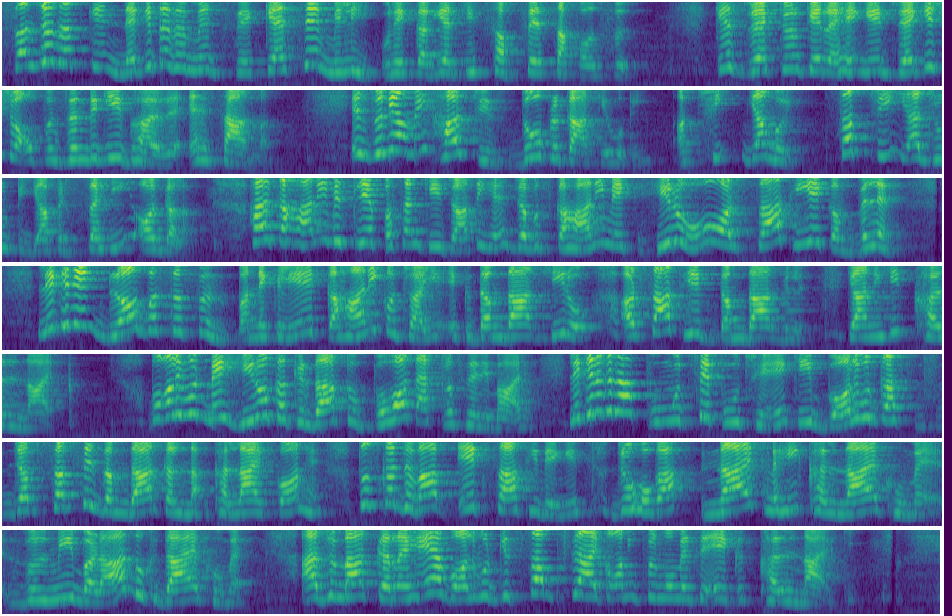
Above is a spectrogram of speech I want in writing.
संजय दत्त की negative image से कैसे मिली उन्हें करियर की सबसे सफल फ़िल्म? किस डायरेक्टर के रहेंगे जैकी श्रॉफ ज़िंदगी भर एहसान मंद इस दुनिया में हर चीज़ दो प्रकार की होती। अच्छी या बुरी, सच्ची या झूठी, या फिर सही और गलत। हर कहानी भी इसलिए पसंद की जाती है जब उस कहानी में एक हीरो और साथ ही एक विलन लेकिन एक ब्लॉकबस्टर फ़िल्म बनने के लिए एक कहानी को चाहिए एक दमदार हीरो और साथ ही एक दमदार विलन यानी कि खलनायक। बॉलीवुड में हीरो का किरदार तो बहुत एक्ट्रेस ने निभाया है। लेकिन अगर आप मुझसे पूछें कि बॉलीवुड का जब सबसे दमदार खलनायक कौन है तो उसका जवाब एक साथ ही देंगे, जो होगा, नायक नहीं, खलनायक हूँ मैं, जुल्मी बड़ा, दुखदायक हूँ मैं। आज हम बात कर रहे हैं बॉलीवुड की सबसे आइकॉनिक फ़िल्मों में से एक खलनायक। की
